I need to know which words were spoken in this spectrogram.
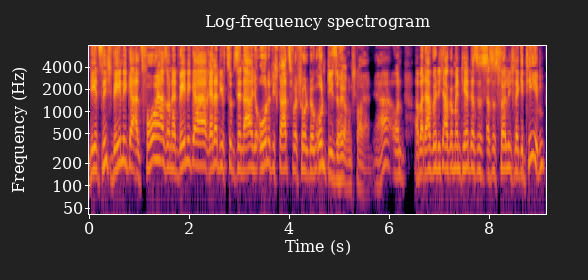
die jetzt nicht weniger als vorher, sondern weniger relativ zum Szenario ohne die Staatsverschuldung und diese höheren Steuern. Ja, und aber da würde ich argumentieren, das ist das ist völlig legitim,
